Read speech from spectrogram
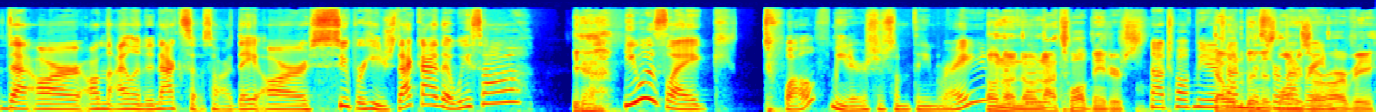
that are on the island of Naxos are. They are super huge. That guy that we saw, Yeah. he was like 12 meters or something, right? Oh no, no, not 12 meters. Not 12 meters. That would have been as long as our. RV.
